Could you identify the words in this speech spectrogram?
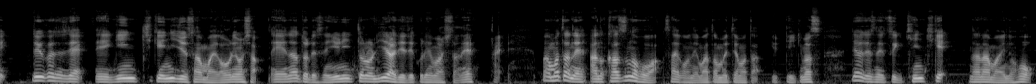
い。という形で、えー、銀チケ23枚がおりました。えー、なんとですね、ユニットのリラ出てくれましたね。はい。まあ、またね、あの数の方は最後ね、まとめてまた言っていきます。ではですね、次、金チケ7枚の方。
